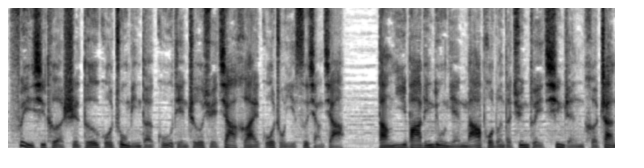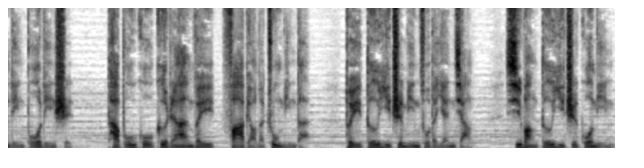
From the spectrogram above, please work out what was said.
费希特是德国著名的古典哲学家和爱国主义思想家。当一八零六年拿破仑的军队侵人和占领柏林时，他不顾个人安危，发表了著名的对德意志民族的演讲，希望德意志国民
